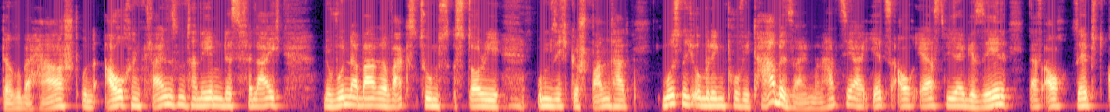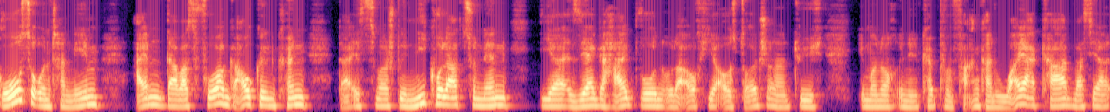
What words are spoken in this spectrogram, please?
darüber herrscht und auch ein kleines Unternehmen, das vielleicht eine wunderbare Wachstumsstory um sich gespannt hat, muss nicht unbedingt profitabel sein. Man hat es ja jetzt auch erst wieder gesehen, dass auch selbst große Unternehmen einem da was vorgaukeln können. Da ist zum Beispiel Nikola zu nennen, die ja sehr gehypt wurden oder auch hier aus Deutschland natürlich immer noch in den Köpfen verankert. Wirecard, was ja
